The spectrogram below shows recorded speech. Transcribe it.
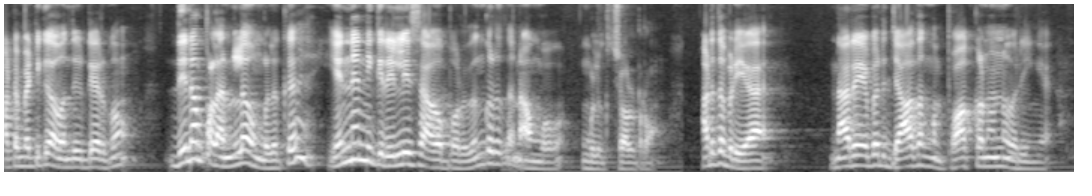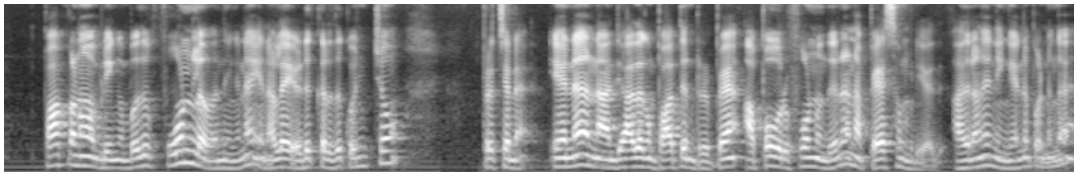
ஆட்டோமேட்டிக்காக வந்துக்கிட்டே இருக்கும். தினப்பலனில் உங்களுக்கு என்னென்னைக்கு ரிலீஸ் ஆக போகிறதுங்கிறத நாங்கள் உங்களுக்கு சொல்கிறோம் அடுத்தபடியாக நிறைய பேர் ஜாதகம் பார்க்கணுன்னு வரீங்க. பார்க்கணும் அப்படிங்கும்போது ஃபோனில் வந்தீங்கன்னா என்னால் எடுக்கிறது கொஞ்சம் பிரச்சனை. ஏன்னா நான் ஜாதகம் பார்த்துட்டு இருப்பேன் அப்போ ஒரு ஃபோன் வந்ததுன்னா நான் பேச முடியாது. அதனால் நீங்கள் என்ன பண்ணுங்கள்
